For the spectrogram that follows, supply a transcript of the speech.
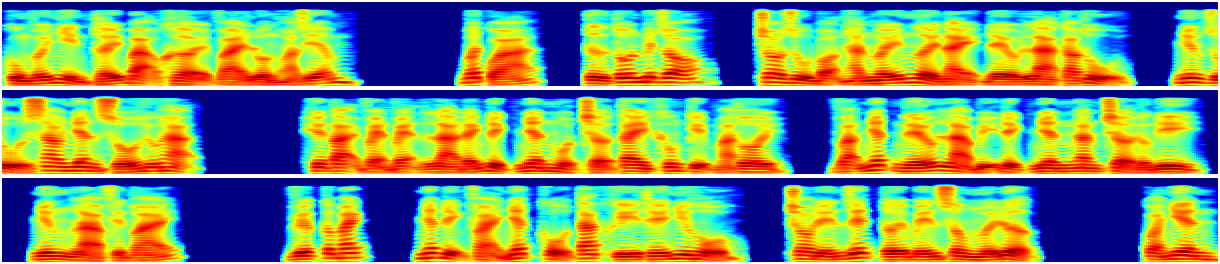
cùng với nhìn thấy bạo khởi vài luồng hỏa diễm. Bất quá, từ tôn biết rõ, cho dù bọn hắn mấy người này đều là cao thủ nhưng dù sao nhân số hữu hạn. Hiện tại vẹn vẹn là đánh địch nhân một trở tay không kịp mà thôi, vạn nhất nếu là bị địch nhân ngăn trở đường đi, nhưng là phiền toái. Việc cấp bách, nhất định phải nhất cổ tác khí thế như hổ, cho đến giết tới bến sông mới được. Quả nhiên,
